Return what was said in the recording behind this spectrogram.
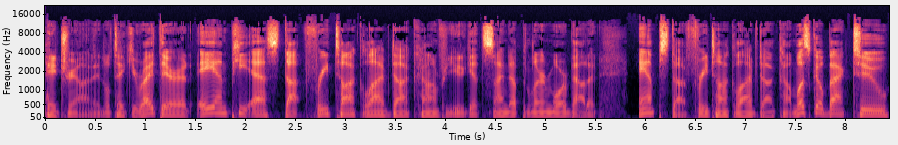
Patreon. It'll take you right there at amps.freetalklive.com for you to get signed up and learn more about it. amps.freetalklive.com. Let's go back to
